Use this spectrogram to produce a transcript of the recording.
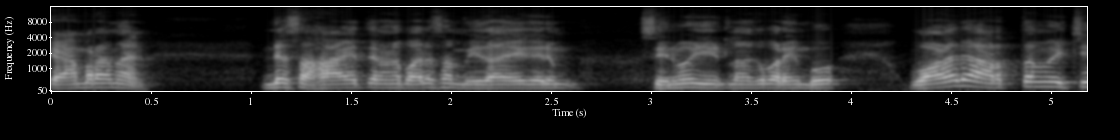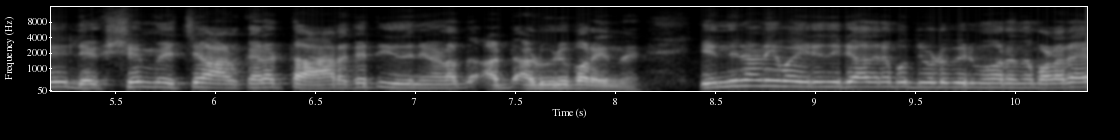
ക്യാമറാമാന്റെ സഹായത്തിലാണ് പല സംവിധായകരും സിനിമ ചെയ്തിട്ടുള്ളതെന്നൊക്കെ പറയുമ്പോൾ വളരെ അർത്ഥം വെച്ച് ലക്ഷ്യം വെച്ച് ആൾക്കാരെ ടാർഗറ്റ് ചെയ്തതിനാണ് അടൂര് പറയുന്നത്. എന്തിനാണ് ഈ വൈദ്യുതിരാധന ബുദ്ധിയോട് പെരുമാറുന്നത്? വളരെ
